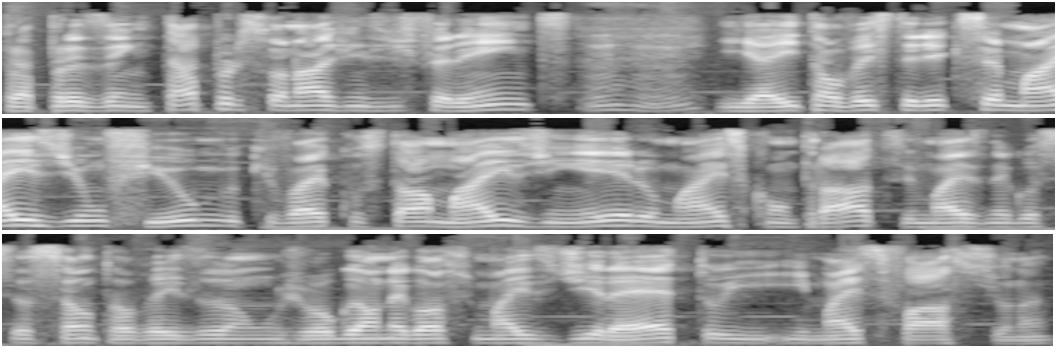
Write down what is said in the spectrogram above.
para apresentar personagens diferentes. Uhum. E aí talvez teria que ser mais de um filme, que vai custar mais dinheiro, mais contratos e mais negociação. Talvez um jogo é um negócio mais direto e, e mais fácil, né?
